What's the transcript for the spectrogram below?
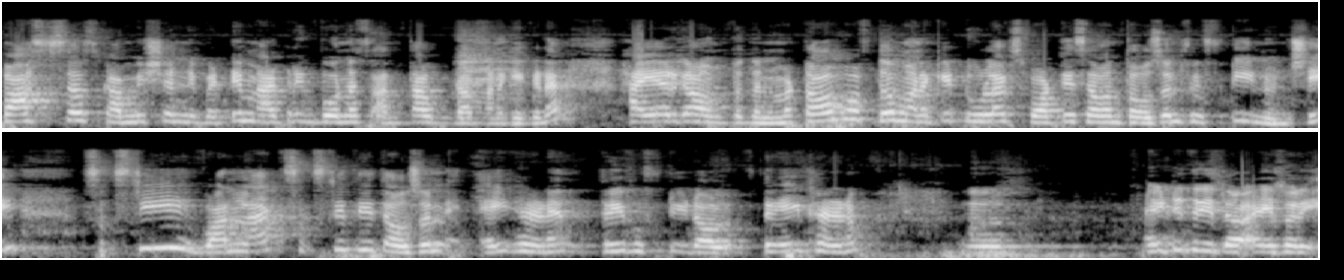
ఫాస్ట్ కమిషన్ని బట్టి మ్యాట్రిక్ బోనస్ అంతా కూడా మనకి ఇక్కడ హైయర్గా ఉంటుంది అనమాట టాప్ ఆఫ్ దో మనకి two lakhs forty seven thousand fifty నుంచి sixty one lakh sixty three thousand eight hundred three fifty dollar eight hundred eighty three sorry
